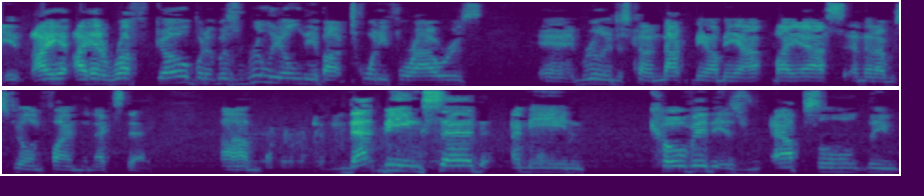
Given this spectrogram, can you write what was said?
it, I, I had a rough go, but it was really only about 24 hours and really just kind of knocked me on my, my ass, and then I was feeling fine the next day. Um, that being said, I mean, COVID is absolutely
